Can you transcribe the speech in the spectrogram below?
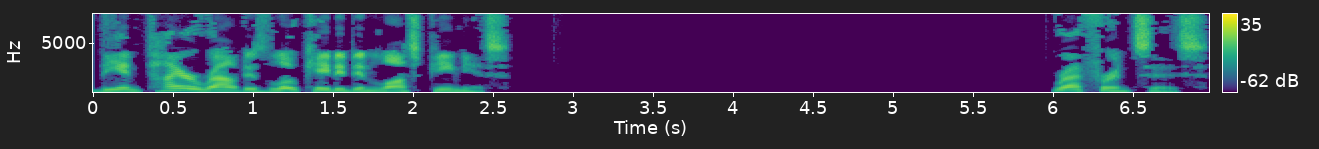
The entire route is located in Las Piñas. References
